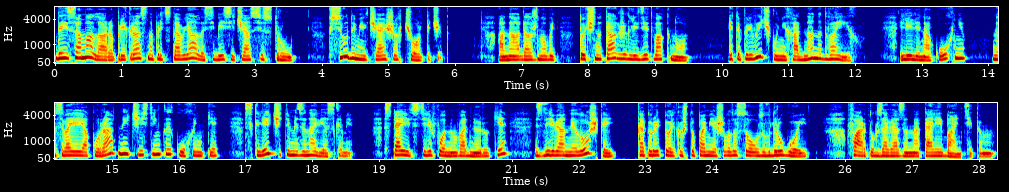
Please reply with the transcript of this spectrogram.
Да и сама Лара прекрасно представляла себе сейчас сестру, всю до мельчайших черточек. Она, должно быть, точно так же глядит в окно. Эта привычка у них одна на двоих. Лили на кухне, на своей аккуратной чистенькой кухоньке с клетчатыми занавесками. Стоит с телефоном в одной руке, с деревянной ложкой, которой только что помешивала соус в другой. Фартук завязан на талии бантиком.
